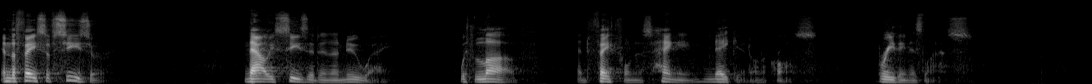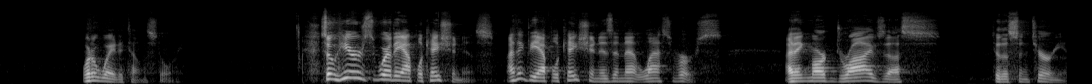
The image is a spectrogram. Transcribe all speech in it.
in the face of Caesar. Now he sees it in a new way, with love and faithfulness hanging naked on a cross, breathing his last. What a way to tell the story. So here's where the application is. I think the application is in that last verse. I think Mark drives us to the centurion.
